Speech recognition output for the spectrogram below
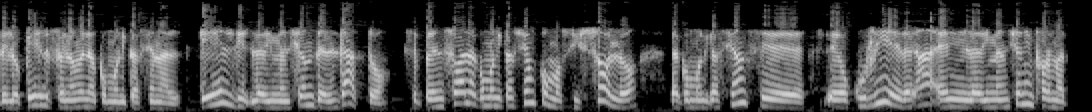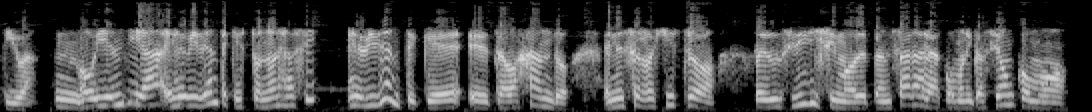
de lo que es el fenómeno comunicacional, que es la dimensión del dato. Se pensó a la comunicación como si solo la comunicación se ocurriera en la dimensión informativa. Mm, hoy en día es evidente que esto no es así. Es evidente que eh, trabajando en ese registro reducidísimo de pensar a la comunicación como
